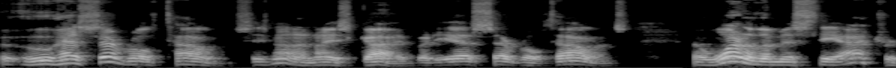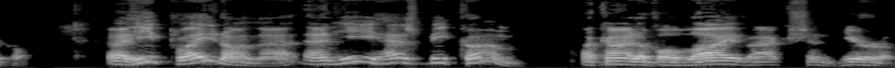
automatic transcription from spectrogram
who has several talents. He's not a nice guy, but he has several talents. Uh, one of them is theatrical. Uh, he played on that, and he has become a kind of a live action hero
